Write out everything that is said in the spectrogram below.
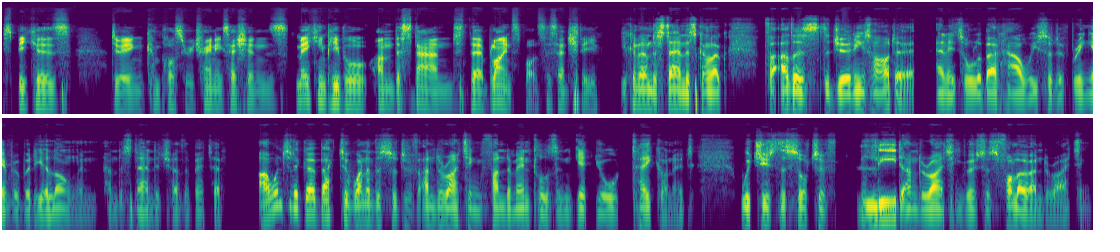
speakers, doing compulsory training sessions, making people understand their blind spots essentially. You can understand it's kind of like for others, the journey is harder. And it's all about how we sort of bring everybody along and understand each other better. I wanted to go back to one of the sort of underwriting fundamentals and get your take on it, which is the sort of lead underwriting versus follow underwriting,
